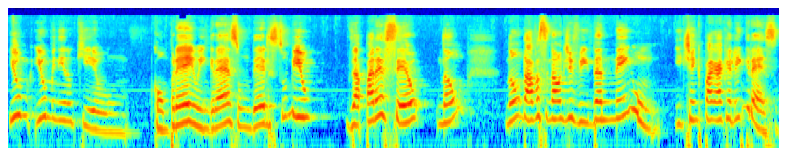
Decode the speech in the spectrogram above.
E o, e o menino que eu comprei o ingresso, um deles sumiu, desapareceu, não não dava sinal de vida nenhum e tinha que pagar aquele ingresso.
